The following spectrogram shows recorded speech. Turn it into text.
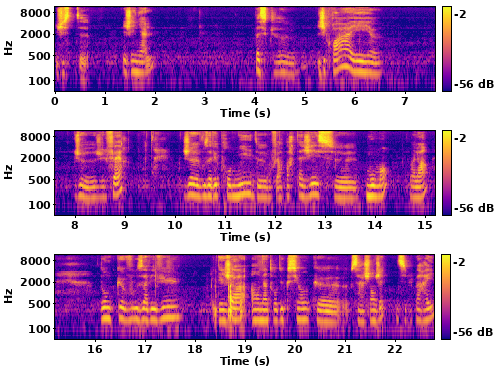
juste euh, génial. Parce que j'y crois et je, je vais le faire. Je vous avais promis de vous faire partager ce moment. Voilà. Donc, vous avez vu déjà en introduction que ça a changé. C'est plus pareil.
